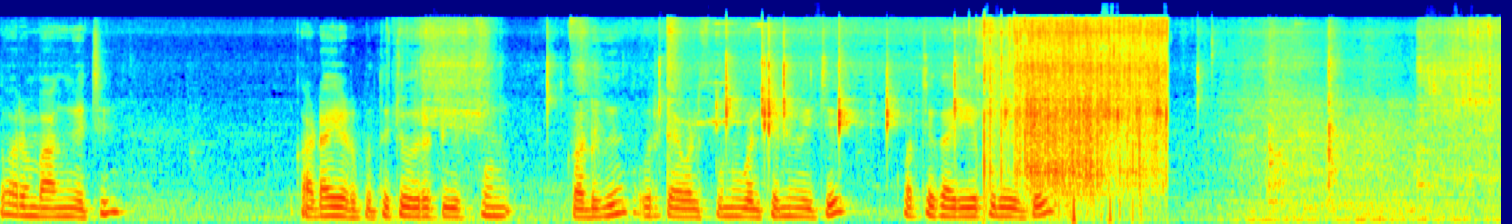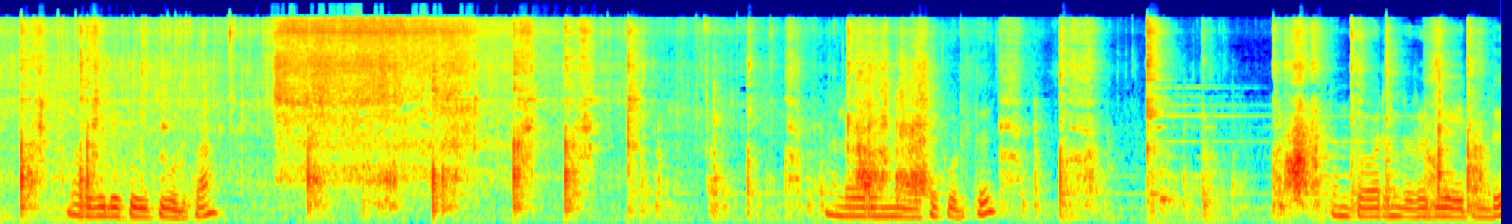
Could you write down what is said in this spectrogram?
തോരൻ വാങ്ങി വെച്ച് കടായി എടുപ്പത്ത് ഒരു ടീസ്പൂൺ കടുക് ഒരു ടേബിൾ സ്പൂൺ വെളിച്ചെണ്ണ വെച്ച് കുറച്ച് കരിവേപ്പില ഇട്ട് വറവിലേക്ക് ഒഴിച്ച് കൊടുക്കാം. നല്ലപോലെ ഒന്ന് ഇളക്കി കൊടുത്ത് ഇപ്പം തോരൻ റെഡി ആയിട്ടുണ്ട്.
